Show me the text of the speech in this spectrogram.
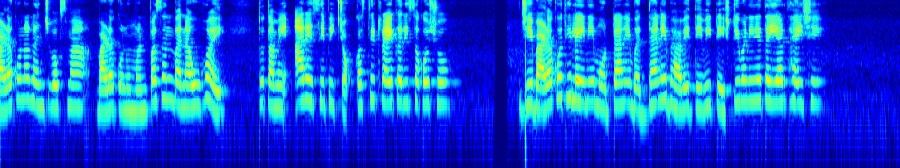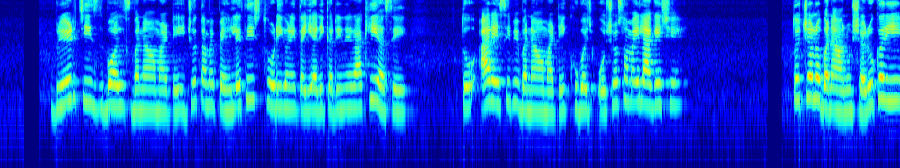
બાળકોના લંચ બોક્સમાં બાળકોનું મનપસંદ બનાવવું હોય, તો તમે આ રેસીપી ચોક્કસથી ટ્રાય કરી શકો છો. જે બાળકોથી લઈને મોટાને બધાને ભાવે તેવી ટેસ્ટી બનીને તૈયાર થાય છે. બ્રેડ ચીઝ બોલ્સ બનાવવા માટે જો તમે પહેલેથી જ થોડી ઘણી તૈયારી કરીને રાખી હશે તો આ રેસીપી બનાવવા માટે ખૂબ જ ઓછો સમય લાગે છે. તો ચલો બનાવવાનું શરૂ કરીએ.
